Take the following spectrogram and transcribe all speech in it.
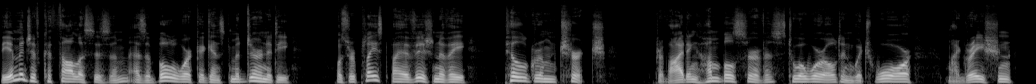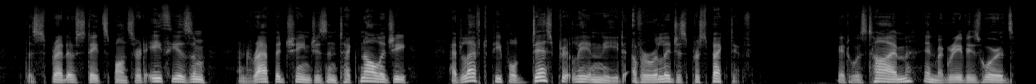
the image of Catholicism as a bulwark against modernity was replaced by a vision of a pilgrim church, providing humble service to a world in which war, migration, the spread of state sponsored atheism, and rapid changes in technology had left people desperately in need of a religious perspective. It was time, in McGreevy's words,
